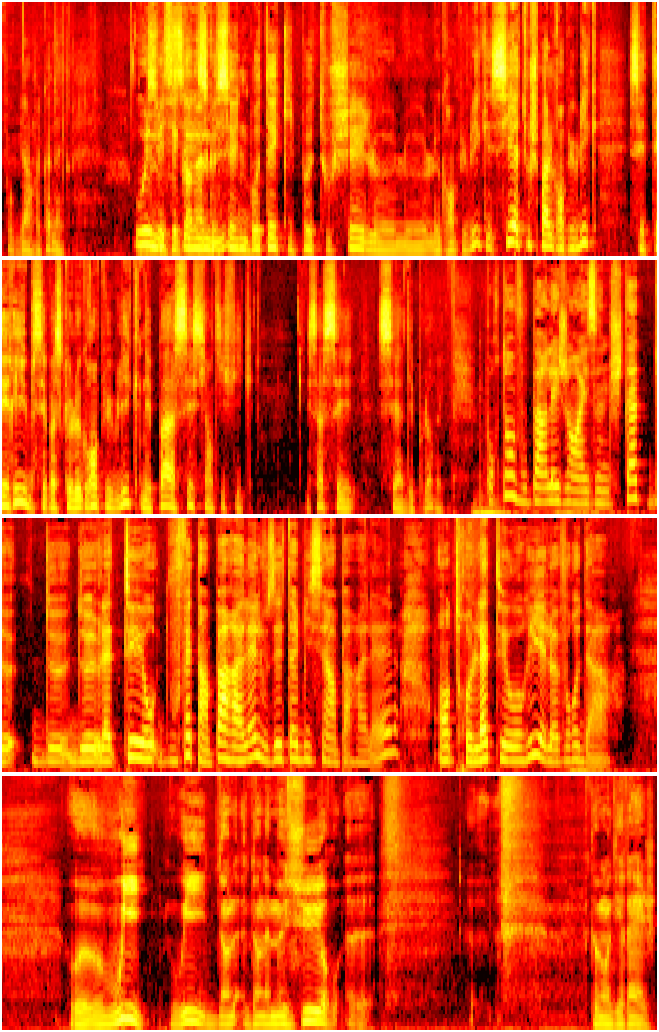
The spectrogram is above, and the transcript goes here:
Il faut bien le reconnaître. Oui, mais c'est quand Est-ce même. que c'est une beauté qui peut toucher le, le- le grand public Si elle touche pas le grand public, c'est terrible. C'est parce que le grand public n'est pas assez scientifique. Et ça, c'est à déplorer. Pourtant, vous parlez, Jean Eisenstadt, de, de, de la théorie. Vous faites un parallèle, vous établissez un parallèle entre la théorie et l'œuvre d'art. Euh, oui, oui, dans, la- dans la mesure, euh, euh, comment dirais-je,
